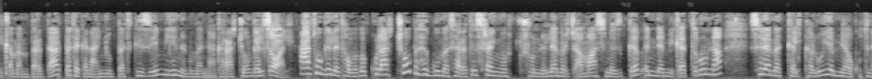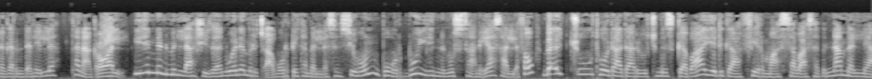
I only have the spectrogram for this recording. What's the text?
ሊቀመንበር ጋር በተገናኙበት ጊዜም ይህንኑ መናገራቸውን ገልጸዋል። አቶ ገለታው በበኩላቸው በሕጉ መሰረት እስረኞቹን ለምርጫ ማስመዝገብ እንደሚቀጥሉና ስለ መከልከሉ የሚያውቁት ነገር እንደሌለ ተናግረዋል። ይህንን ምላሽ ይዘን ወደ ምርጫ ቦርድ የተመለስን ሲሆን ቦርዱ ይህንን ውሳኔ ያሳለፈው በእጩ ተወዳዳሪዎች ምዝገባ የድጋፍ ፊርማ አሰባሰብና መለያ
